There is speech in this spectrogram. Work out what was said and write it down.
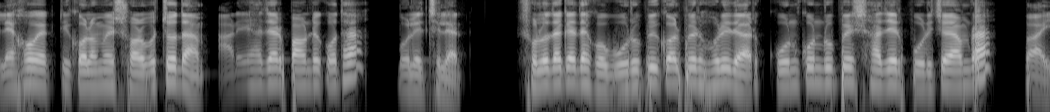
লেখক একটি কলমের সর্বোচ্চ দাম আড়াই হাজার পাউন্ডের কথা বলেছিলেন। ষোলো দাগে দেখো, বহুরূপী গল্পের হরিদার কোন কোন রূপের সাজের পরিচয় আমরা পাই?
